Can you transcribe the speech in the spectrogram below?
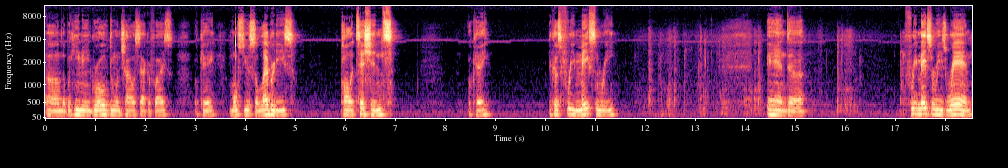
um, the Bohemian Grove doing child sacrifice, okay? Most of your celebrities, politicians, okay? Because Freemasonry and uh, Freemasonry is ran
